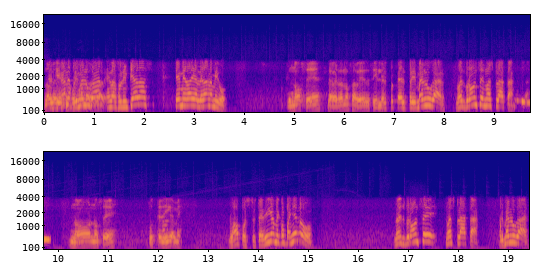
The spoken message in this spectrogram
No el que gana el primer la lugar en las Olimpiadas, ¿qué medalla le dan, amigo? No sé, la verdad no sabe decirle. El, el primer lugar. No es bronce, no es plata. No, no sé. Usted dígame. No, pues usted dígame, compañero. No es bronce, no es plata. Primer lugar.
